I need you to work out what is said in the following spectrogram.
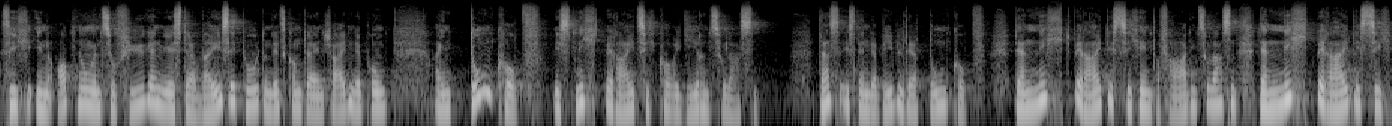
sich in Ordnungen zu fügen, wie es der Weise tut. Und jetzt kommt der entscheidende Punkt. Ein Dummkopf ist nicht bereit, sich korrigieren zu lassen. Das ist in der Bibel der Dummkopf, der nicht bereit ist, sich hinterfragen zu lassen, der nicht bereit ist, sich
